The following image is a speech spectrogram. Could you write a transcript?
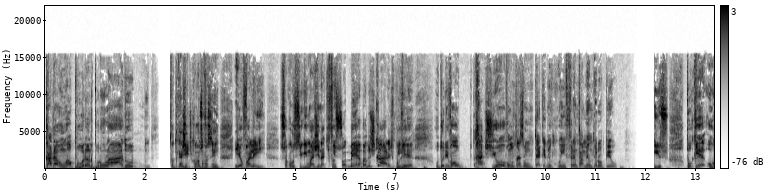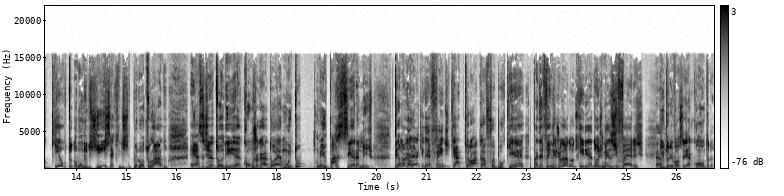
cada um apurando por um lado. Tanto que a gente começou assim. Eu falei, só consigo imaginar que foi soberba dos caras, porque o Dorival rateou, vamos trazer um técnico com enfrentamento europeu. Isso. Porque o que todo mundo diz é que, pelo outro lado, essa diretoria, com o jogador, é muito meio parceira mesmo. Tem uma galera que defende que a troca foi porque. pra defender o jogador que queria dois meses de férias. E o Dorival seria contra.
